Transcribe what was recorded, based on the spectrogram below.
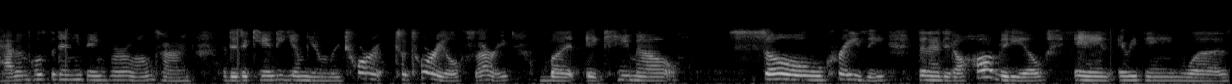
I haven't posted anything for a long time. I did a Candy Yum Yum tutorial, sorry, but it came out so crazy. Then I did a haul video and everything was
